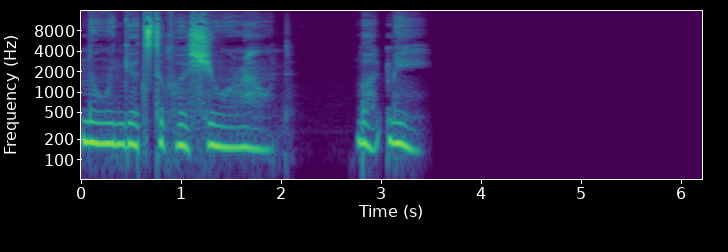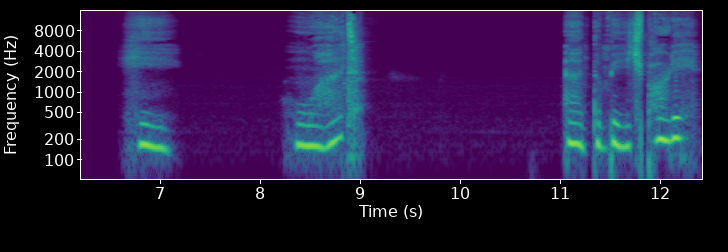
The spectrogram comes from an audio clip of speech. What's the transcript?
No one gets to push you around, but me. He. What? At the beach party?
